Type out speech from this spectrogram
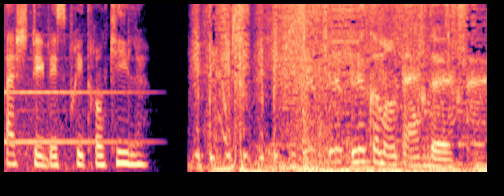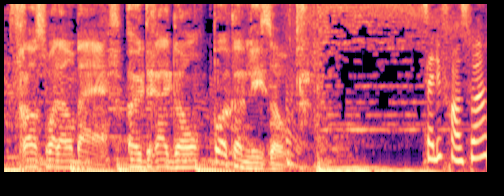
Achetez l'esprit tranquille. Le, le commentaire de François Lambert, un dragon pas comme les autres. Salut François.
